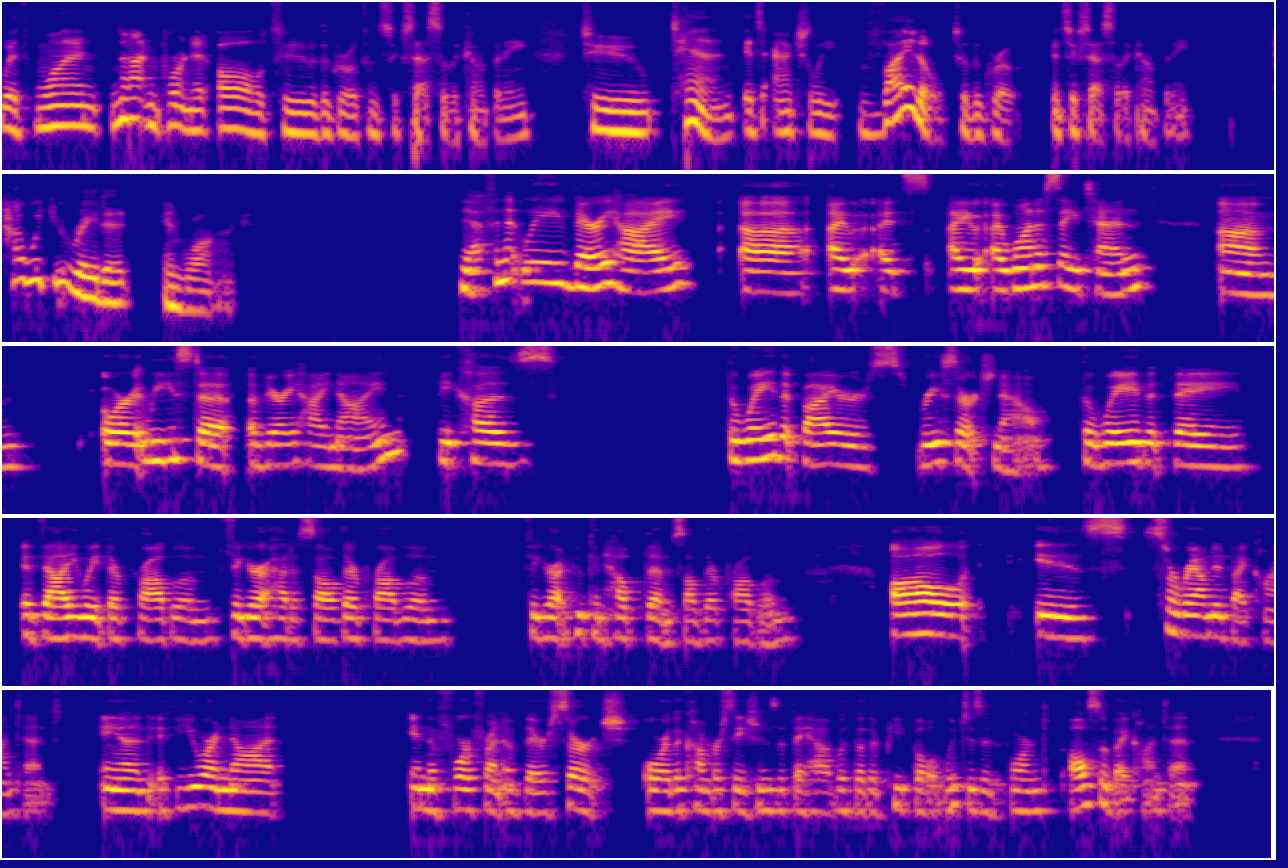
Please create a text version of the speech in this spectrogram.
with one not important at all to the growth and success of the company to 10 it's actually vital to the growth and success of the company. How would you rate it and why? Definitely very high. Uh i it's i i want to say 10 um or at least a, a very high nine because the way that buyers research now the way that they evaluate their problem, figure out how to solve their problem, figure out who can help them solve their problem, all is surrounded by content. And if you are not in the forefront of their search or the conversations that they have with other people, which is informed also by content,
